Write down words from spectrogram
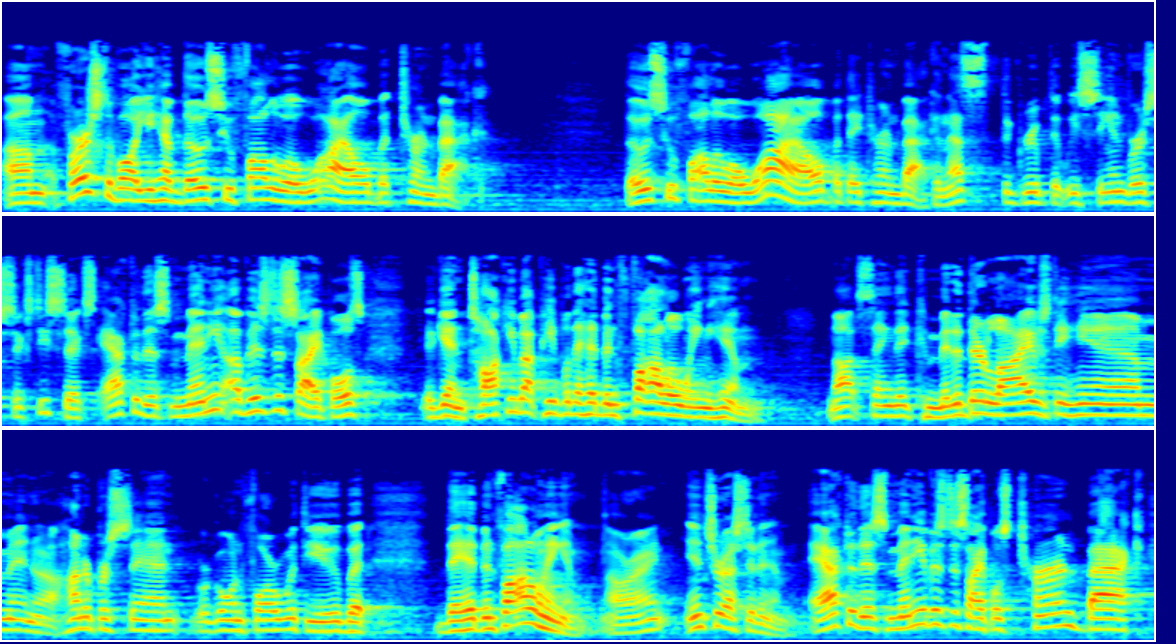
Um, first of all, you have those who follow a while but turn back. Those who follow a while, but they turn back. And that's the group that we see in verse 66. After this, many of his disciples, again, talking about people that had been following him, not saying they committed their lives to him and 100%, we're going forward with you, but they had been following him, all right? Interested in him. After this, many of his disciples turned back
